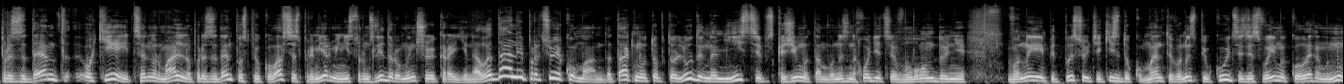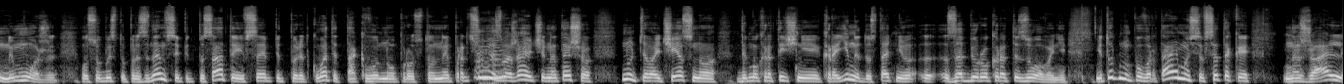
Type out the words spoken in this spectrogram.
президент окей, це нормально. Президент поспілкувався з прем'єр-міністром з лідером іншої країни, але далі працює команда. Так, ну тобто люди на місці, скажімо, там вони знаходяться в Лондоні, вони підписують якісь документи, вони спілкуються зі своїми колегами. Ну не може особисто президент все підписати і все підпорядкувати. Так воно просто не працює, зважаючи на те, що ну давай чесно, демократичні країни достатньо е, забюрократизовані. І тут ми повертаємося, все таки, на жаль,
